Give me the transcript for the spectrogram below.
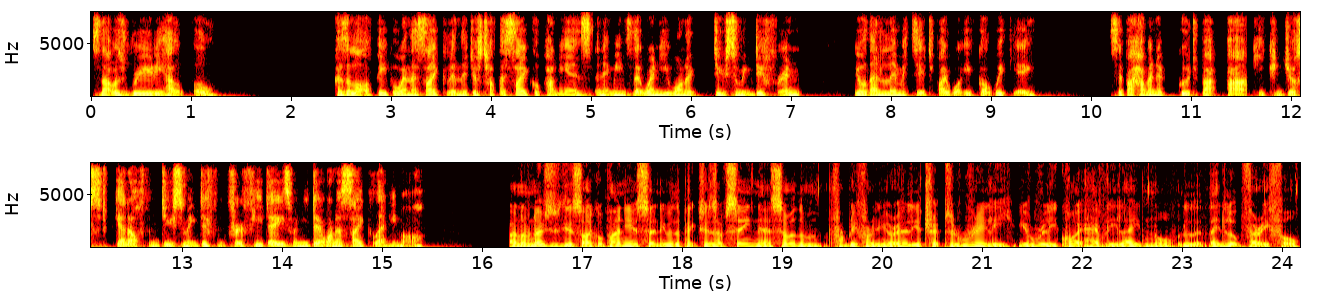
So that was really helpful because a lot of people when they're cycling they just have their cycle panniers, and it means that when you want to do something different, you're then limited by what you've got with you. So by having a good backpack, you can just get off and do something different for a few days when you don't want to cycle anymore. And I've noticed with your cycle panniers, certainly with the pictures I've seen there, some of them probably from your earlier trips are really you're really quite heavily laden, or they look very full.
